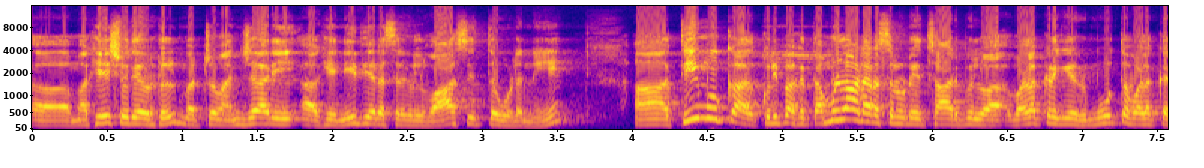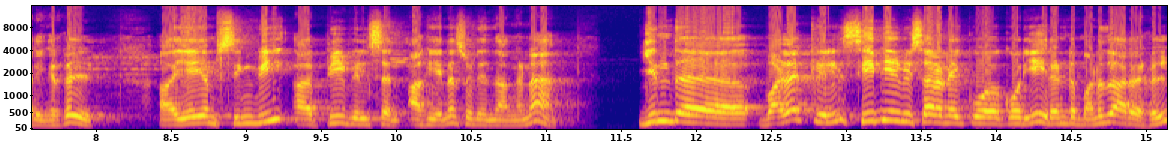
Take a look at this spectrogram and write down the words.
அஹ், மகேஸ்வரி அவர்கள் மற்றும் அஞ்சாரி ஆகிய நீதியரசர்கள் வாசித்த உடனே அஹ், திமுக குறிப்பாக தமிழ்நாடு அரசனுடைய சார்பில் வழக்கறிஞர் மூத்த வழக்கறிஞர்கள் ஏஎம் சிங்வி பி வில்சன் ஆகிய என்ன சொல்லியிருந்தாங்கன்னா இந்த வழக்கில் சிபிஐ விசாரணை கோ- கோரிய இரண்டு மனுதாரர்கள்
